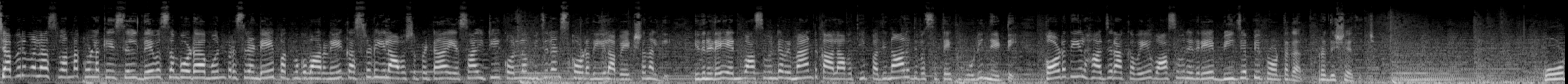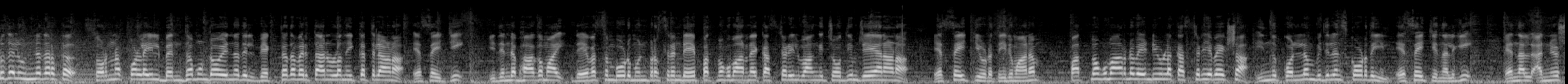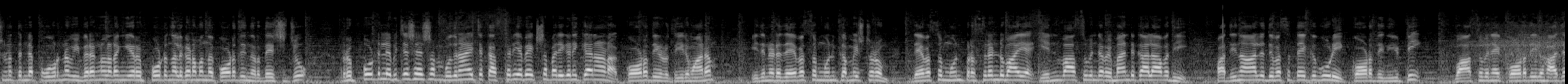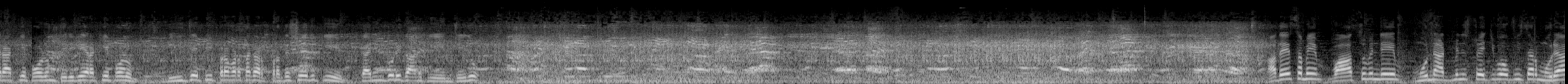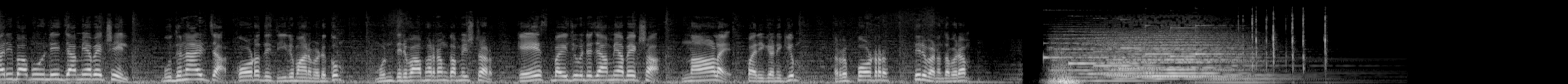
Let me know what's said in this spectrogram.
ശബരിമല സ്വർണക്കൊള്ള കേസിൽ ദേവസ്വം ബോർഡ് മുൻ പ്രസിഡന്റ് എ പത്മകുമാറിനെ കസ്റ്റഡിയിൽ ആവശ്യപ്പെട്ട് S I T Kollam vigilance കോടതിയിൽ അപേക്ഷ നൽകി. ഇതിനിടെ എൻ വാസുവിന്റെ റിമാൻഡ് കാലാവധി പതിനാല് ദിവസത്തേക്ക് കൂടി നീട്ടി. കോടതിയിൽ ഹാജരാക്കവേ വാസുവിനെതിരെ ബി ജെ പി പ്രവർത്തകർ പ്രതിഷേധിച്ചു. കൂടുതൽ ഉന്നതർക്ക് സ്വർണക്കൊള്ളയിൽ ബന്ധമുണ്ടോ എന്നതിൽ വ്യക്തത വരുത്താനുള്ള നീക്കത്തിലാണ് എസ് ഐ ടി ഇതിന്റെ ഭാഗമായി ദേവസ്വം ബോർഡ് മുൻ പ്രസിഡന്റ് എ പത്മകുമാറിനെ കസ്റ്റഡിയിൽ വാങ്ങി ചോദ്യം ചെയ്യാനാണ് എസ് ഐ ടിയുടെ തീരുമാനം. പത്മകുമാറിന് വേണ്ടിയുള്ള കസ്റ്റഡി അപേക്ഷ ഇന്ന് കൊല്ലം വിജിലൻസ് കോടതിയിൽ എസ് ഐ ടി നൽകി. എന്നാൽ അന്വേഷണത്തിന്റെ പൂർണ വിവരങ്ങളടങ്ങിയ റിപ്പോർട്ട് നൽകണമെന്ന് കോടതി നിർദ്ദേശിച്ചു. റിപ്പോർട്ട് ലഭിച്ച ശേഷം ബുധനാഴ്ച കസ്റ്റഡി അപേക്ഷ പരിഗണിക്കാനാണ് കോടതിയുടെ തീരുമാനം. ഇതിനിടെ ദേവസ്വം മുൻ കമ്മീഷണറും ദേവസ്വം മുൻ പ്രസിഡന്റുമായ എൻ വാസുവിന്റെ റിമാൻഡ് കാലാവധി പതിനാല് ദിവസത്തേക്ക് കൂടി കോടതി നീട്ടി. വാസുവിനെ കോടതിയിൽ ഹാജരാക്കിയപ്പോഴും തിരികെ ഇറക്കിയപ്പോഴും ബി പ്രവർത്തകർ പ്രതിഷേധിക്കുകയും കരിങ്കൊടി കാണിക്കുകയും ചെയ്തു. അതേസമയം വാസുവിന്റെയും മുൻ അഡ്മിനിസ്ട്രേറ്റീവ് ഓഫീസർ മുരാരി ബാബുവിന്റെയും ജാമ്യാപേക്ഷയിൽ ബുധനാഴ്ച കോടതി തീരുമാനമെടുക്കും. മുൻ തിരുവാഭരണം കമ്മീഷണർ കെ എസ് ബൈജുവിന്റെ ജാമ്യാപേക്ഷ നാളെ പരിഗണിക്കും. റിപ്പോർട്ടർ തിരുവനന്തപുരം.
